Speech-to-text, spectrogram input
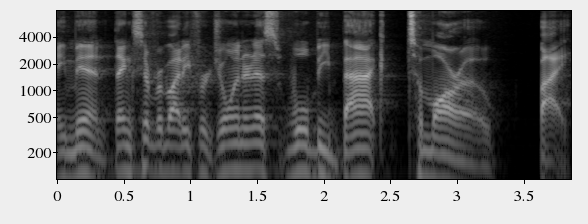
Amen. Thanks, everybody, for joining us. We'll be back tomorrow. Bye.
